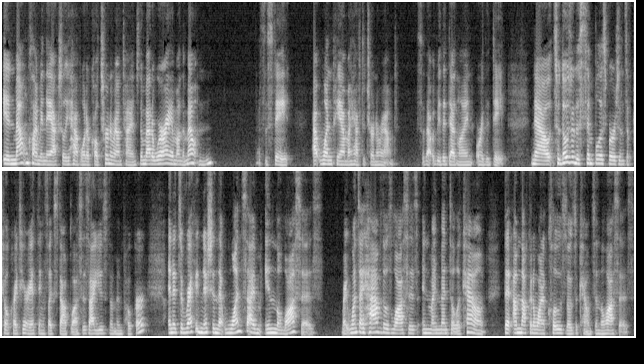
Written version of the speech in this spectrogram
In mountain climbing, they actually have what are called turnaround times. No matter where I am on the mountain, that's the state, at 1 p.m., I have to turn around. So that would be the deadline or the date. Now, so those are the simplest versions of kill criteria, things like stop losses. I use them in poker. And it's a recognition that once I'm in the losses, right, once I have those losses in my mental account, that I'm not going to want to close those accounts in the losses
